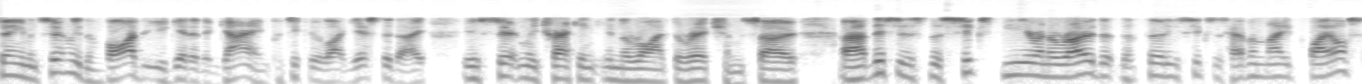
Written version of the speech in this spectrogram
team, and certainly the vibe that you get at a game, particularly like yesterday, is certainly tracking in the right direction. So uh, this is the sixth year in a row that the 36ers haven't made playoffs,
